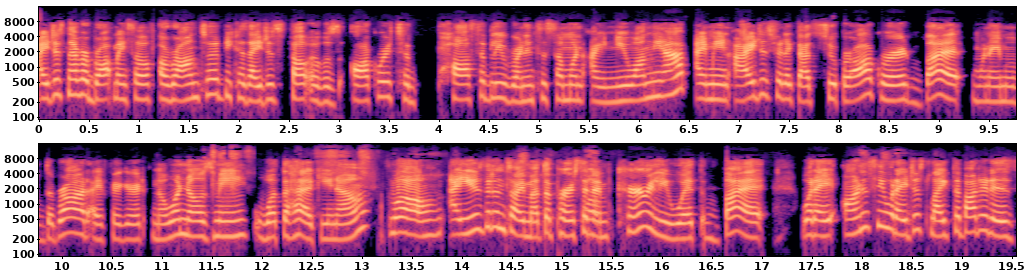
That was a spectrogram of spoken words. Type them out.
I just never brought myself around to it because I just felt it was awkward to possibly run into someone I knew on the app. I mean, I just feel like that's super awkward. But when I moved abroad, I figured no one knows me. What the heck, you know? Well, I used it until I met the person Well- I'm currently with. But what I honestly, what I just liked about it is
